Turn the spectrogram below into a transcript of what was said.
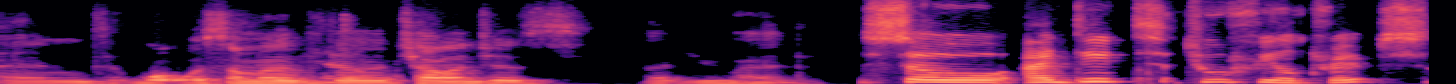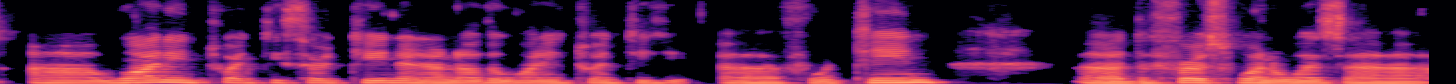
and what were some of the challenges that you had? So I did two field trips, uh, one in 2013 and another one in 2014. Uh, the first one was uh,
